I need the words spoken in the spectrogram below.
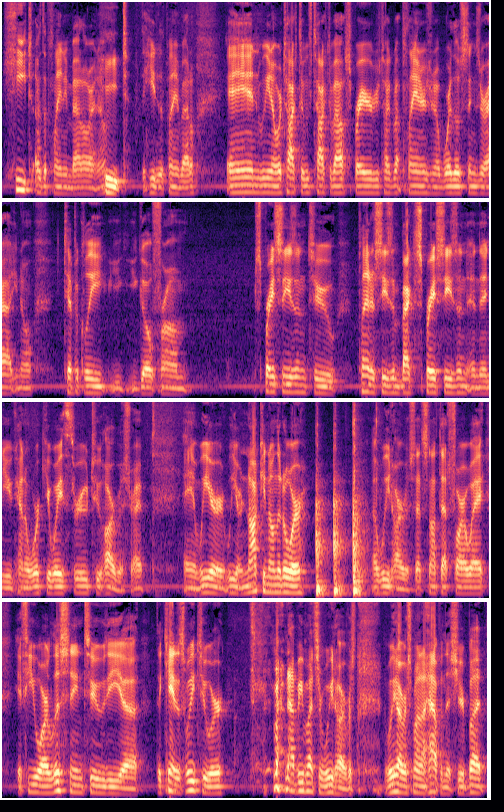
heat of the planning battle right now Heat. the heat of the planning battle. And you know, we're talked. We've talked about sprayers. We've talked about planters. You know where those things are at. You know, typically you, you go from spray season to planter season, back to spray season, and then you kind of work your way through to harvest, right? And we are we are knocking on the door of wheat harvest. That's not that far away. If you are listening to the uh, the Kansas Wheat Tour, might not be much of wheat harvest. Wheat harvest might not happen this year, but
